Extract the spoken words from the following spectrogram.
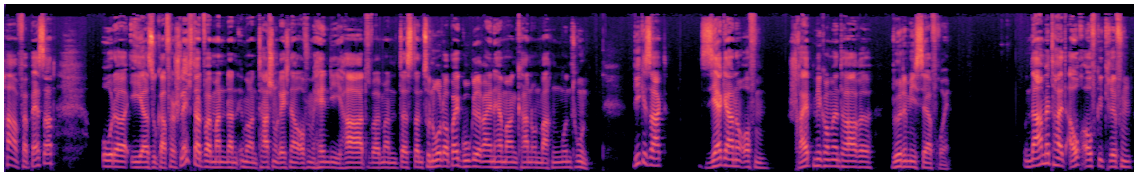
verbessert? Oder eher sogar verschlechtert, weil man dann immer einen Taschenrechner auf dem Handy hat, weil man das dann zur Not auch bei Google reinhämmern kann und machen und tun. Wie gesagt, sehr gerne offen. Schreibt mir Kommentare würde mich sehr freuen. Und damit halt auch aufgegriffen,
